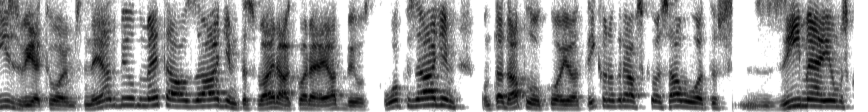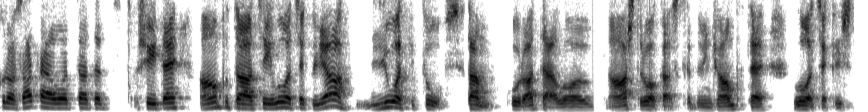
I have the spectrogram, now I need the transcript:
izvietojums neatbilda metāla zāģim, tas vairāk varēja atbilst koku zāģim, un tad aplūkojot ikonogrāfiskos avotus, zīmējumus, kuros attēlot tātad šī te amputācija locekļu, jā, ļoti tūs tam, kuru attēlo ārstu rokās, kad viņš amputē locekļus.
